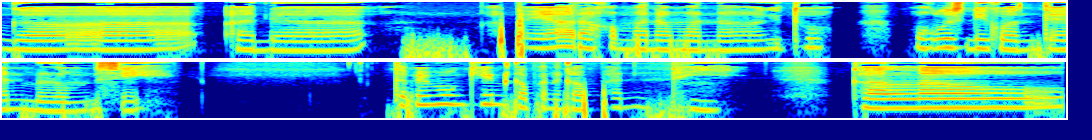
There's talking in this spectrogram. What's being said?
Nggak ada apa ya arah ke mana-mana gitu. Fokus di konten belum sih. Tapi mungkin kapan-kapan nih kalau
